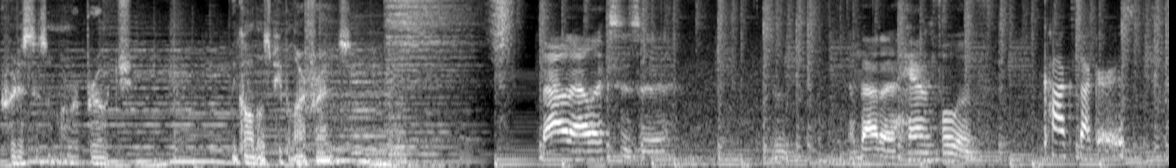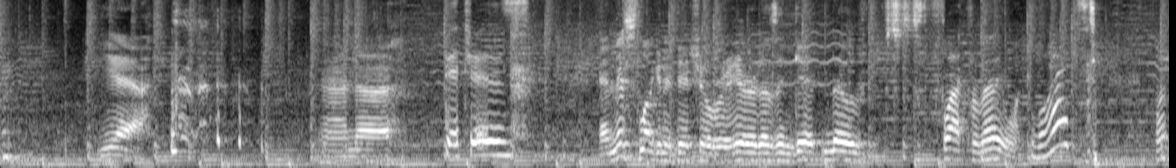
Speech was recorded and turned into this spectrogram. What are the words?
criticism or reproach. We call those people our friends. About Alex is a, a- about a handful of Cocksuckers. yeah. and uh, Bitches. and this slug in a ditch over here doesn't get no flack from anyone. What? What?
